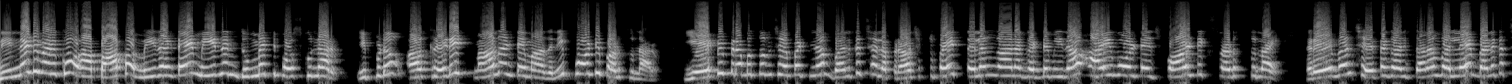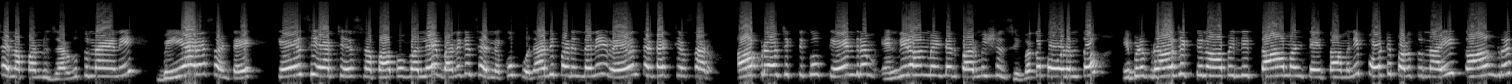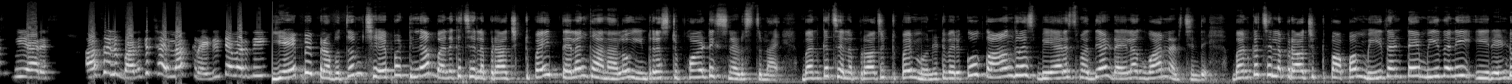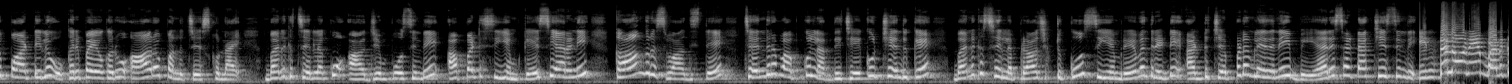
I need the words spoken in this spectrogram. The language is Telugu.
నిన్నటి వరకు ఆ పాప మీదంటే మీదని దుమ్మెత్తి పోసుకున్నారు. ఇప్పుడు ఆ క్రెడిట్ మాదంటే మాదని పోటీ పడుతున్నారు. ఏపీ ప్రభుత్వం చేపట్టిన బనకచల్ల ప్రాజెక్టుపై తెలంగాణ గడ్డ మీద హై వోల్టేజ్ పాలిటిక్స్ నడుస్తున్నాయి. రేవంత్ చేతగాని తనం వల్లే బనకచెర్ల పనులు జరుగుతున్నాయని బీఆర్ఎస్ అంటే కేసీఆర్ చేసిన పాపం వల్లే బనకచెర్లకు పునాది పడిందని రేవంత్ అటాక్ చేశారు. ఆ ప్రాజెక్టుకు కేంద్రం ఎన్విరాన్మెంటల్ పర్మిషన్స్ ఇవ్వకపోవడంతో ఇప్పుడు ప్రాజెక్టును ఆపింది తామంటే తామని పోటీ పడుతున్నాయి కాంగ్రెస్ బీఆర్ఎస్. అసలు బనకచెర్ల క్రెడిట్ ఎవరిది? ఏపీ ప్రభుత్వం చేపట్టిన బనకచెల్ల ప్రాజెక్టుపై తెలంగాణలో ఇంట్రెస్ట్ పాలిటిక్స్ నడుస్తున్నాయి. బనకచెల్ల ప్రాజెక్టుపై మొన్నటి వరకు కాంగ్రెస్ బీఆర్ఎస్ మధ్య డైలాగ్ వార్ నడిచింది. బనకచెల్ల ప్రాజెక్టు పాపం మీదంటే మీదని ఈ రెండు పార్టీలు ఒకరిపై ఒకరు ఆరోపణలు చేసుకున్నాయి. బనకచెర్లకు ఆజ్యం పోసింది అప్పటి సీఎం కేసీఆర్ అని కాంగ్రెస్ వాదిస్తే చంద్రబాబుకు లబ్ధి చేకూర్చేందుకే బనకచెల్ల ప్రాజెక్టుకు సీఎం రేవంత్ రెడ్డి అడ్డు చెప్పడం లేదని బీఆర్ఎస్ అటాక్ చేసింది. ఇంతలోనే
